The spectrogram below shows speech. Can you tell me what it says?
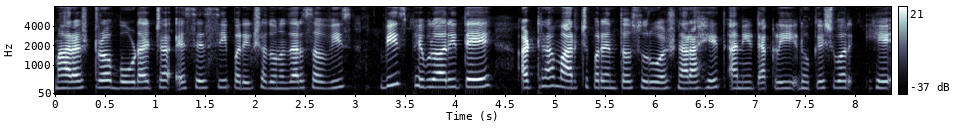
महाराष्ट्र बोर्डाच्या एस एस सी परीक्षा दोन हजार सव्वीस वीस फेब्रुवारी ते अठरा मार्चपर्यंत सुरू असणार आहेत आणि टाकळी ढोकेश्वर हे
